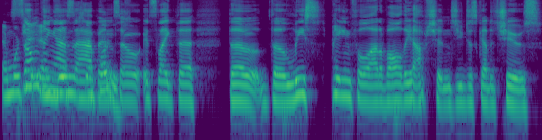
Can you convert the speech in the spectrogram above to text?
and we're Something we're has to happen. place. So it's like the the the least painful out of all the options. You just got to choose.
